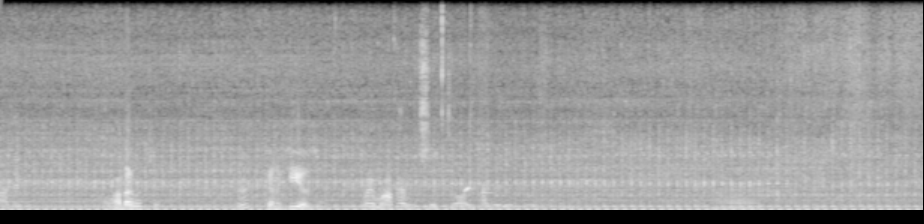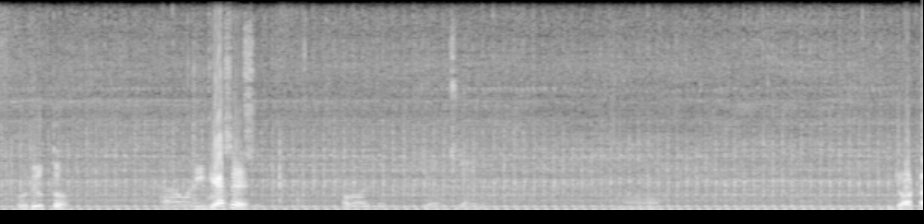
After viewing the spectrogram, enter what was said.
লাগে কি? মাথা ঘুরছে? হুম? কেন কী আছে আমার মাথা ঘুরছে জল থাকে অতিরিক্ত? হ্যাঁ অনেক গ্যাসে? হবে হয়তো কি হচ্ছে জানি না। ও। জ্বরটা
